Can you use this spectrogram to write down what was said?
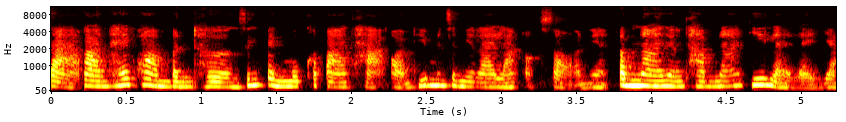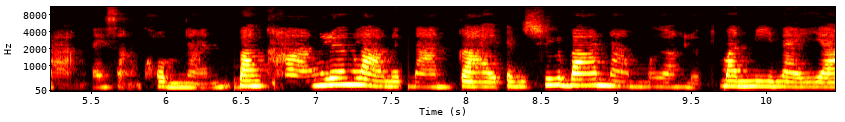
จากการให้ความบันเทิง ซึ่งเป็นมุขปาฐะก่อนที่มันจะมีลายลักษณ์อักษรเนี่ยตำนานยังทำหน้าที่หลาย ๆ อย่างในสังคมนั้น บางครั้งเรื่องราวในตำนานกลายเป็นชื่อบ้านนามเมือง หรือมันมีนัยยะ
